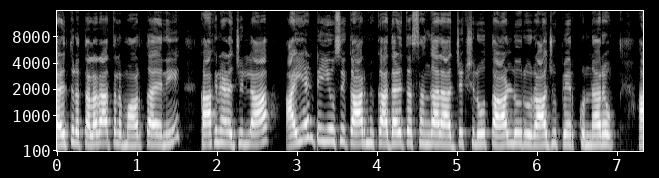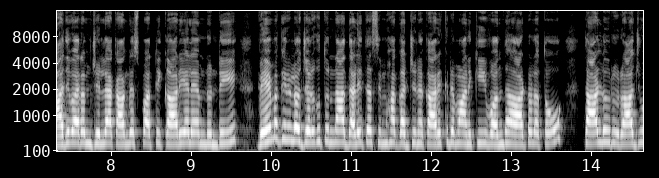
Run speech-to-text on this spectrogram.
దళితుల తలరాతలు మారుతాయని కాకినాడ జిల్లా ఐఎన్టీయూసీ కార్మిక దళిత సంఘాల అధ్యక్షులు తాళ్ళూరు రాజు పేర్కొన్నారు. ఆదివారం జిల్లా కాంగ్రెస్ పార్టీ కార్యాలయం నుండి వేమగిరిలో జరుగుతున్న దళిత సింహ గర్జన కార్యక్రమానికి వంద ఆటోలతో తాళ్ళూరు రాజు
